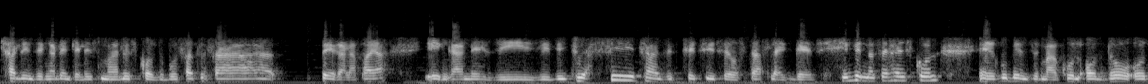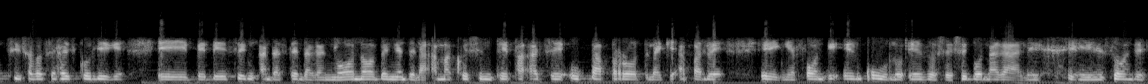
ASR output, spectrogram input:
challenge ngalendlela esimangalo because busathi sa bheka laphaya iy'ngane zithi uyasitha zikuthethise or stuff like that. Even nase high school eh kube nzima kakhulu although othisha base high school ke eh bebese ngiunderstanda kangcono bengenzela ama question paper athe ukuba broad like abhalwe eh ngefonti enkulu ezosheshe ibonakale. Eh so nje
